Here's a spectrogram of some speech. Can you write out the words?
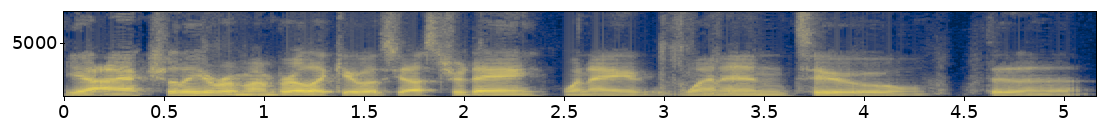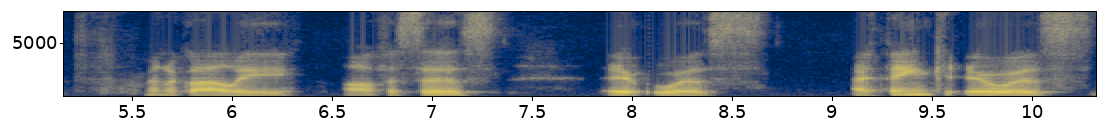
Yeah, I actually remember like it was yesterday when I went into the Medical Alley offices. It was, I think it was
